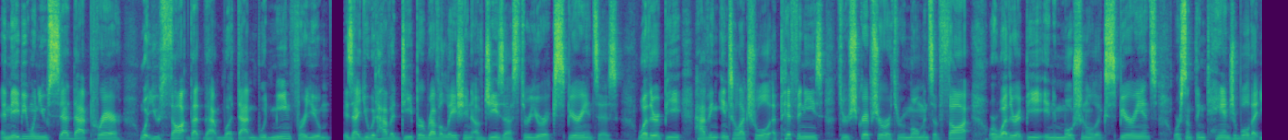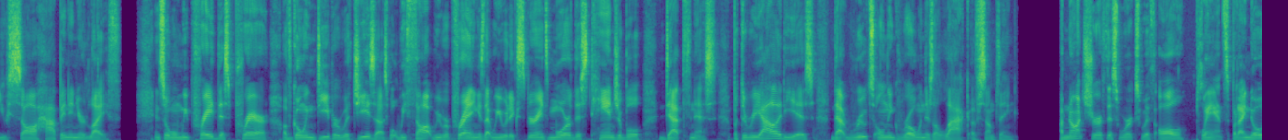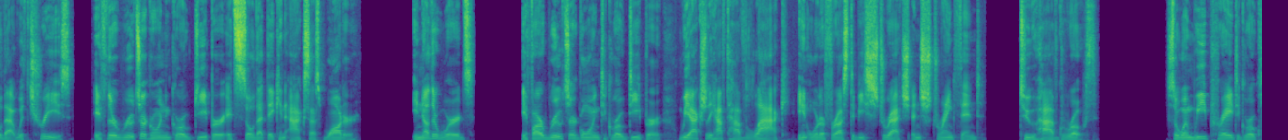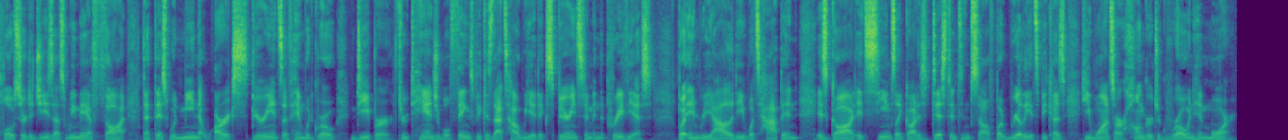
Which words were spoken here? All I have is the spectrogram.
And maybe when you said that prayer, what you thought that, that what that would mean for you is that you would have a deeper revelation of Jesus through your experiences, whether it be having intellectual epiphanies through scripture or through moments of thought, or whether it be an emotional experience or something tangible that you saw happen in your life. And so when we prayed this prayer of going deeper with Jesus, what we thought we were praying is that we would experience more of this tangible depthness. But the reality is that roots only grow when there's a lack of something. I'm not sure if this works with all plants, but I know that with trees, if their roots are going to grow deeper, it's so that they can access water. In other words, if our roots are going to grow deeper, we actually have to have lack in order for us to be stretched and strengthened to have growth. So, when we pray to grow closer to Jesus, we may have thought that this would mean that our experience of Him would grow deeper through tangible things because that's how we had experienced Him in the previous. But in reality, what's happened is God, it seems like God has distanced Himself, but really it's because He wants our hunger to grow in Him more.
